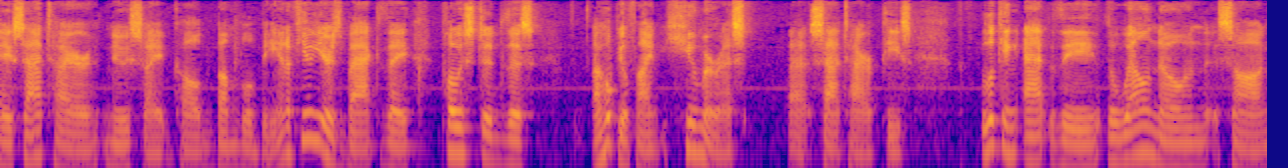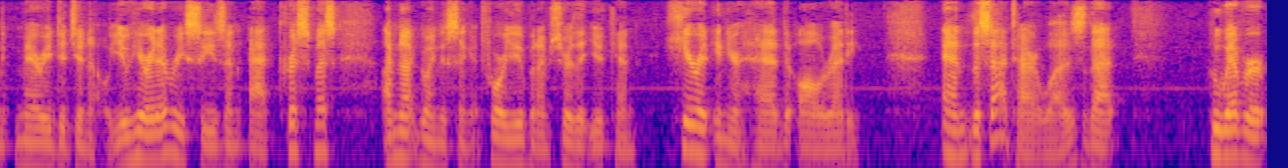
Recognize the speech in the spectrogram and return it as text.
a satire news site called Babylon Bee, and a few years back they posted this, I hope you'll find, humorous uh, satire piece looking at the, the well-known song, Mary Did You Know? You hear it every season at Christmas. I'm not going to sing it for you, but I'm sure that you can hear it in your head already. And the satire was that whoever,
